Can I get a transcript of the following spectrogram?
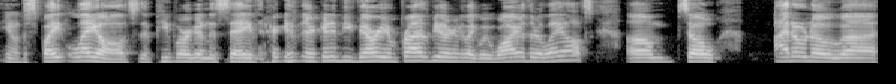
you know, despite layoffs, that people are going to say mm. they're they're going to be very impressed. People are going to be like, "Wait, why are there layoffs?" Um, so I don't know. Uh,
